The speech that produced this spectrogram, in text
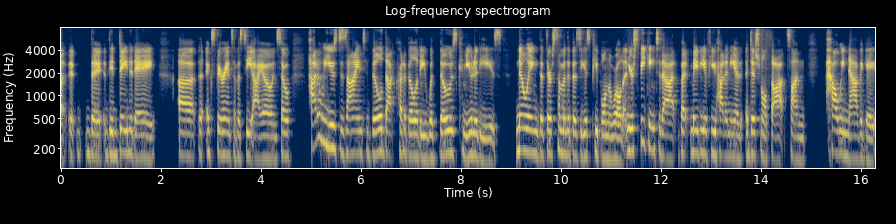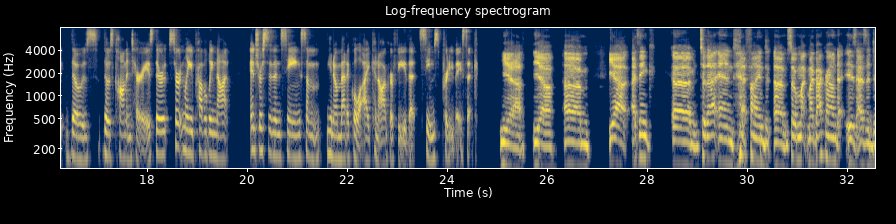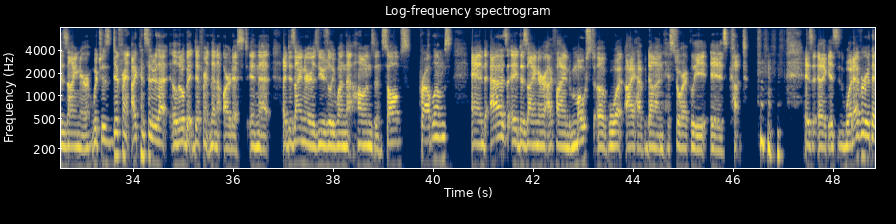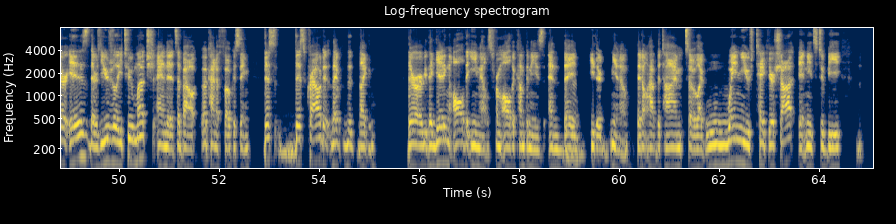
the the day-to-day uh, experience of a CIO. And so how do we use design to build that credibility with those communities knowing that there's some of the busiest people in the world. And you're speaking to that, but maybe if you had any additional thoughts on how we navigate those those commentaries. They're certainly probably not interested in seeing some, you know, medical iconography that seems pretty basic. Yeah, yeah. Um yeah, I think um, to that end, I find um, so my, my background is as a designer, which is different. I consider that a little bit different than an artist in that a designer is usually one that hones and solves problems. And as a designer, I find most of what I have done historically is cut. is like is whatever there is, there's usually too much, and it's about uh, kind of focusing. This this crowd, they, like they're they're getting all the emails from all the companies and they mm-hmm. either you know they don't have the time. So like when you take your shot it needs to be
